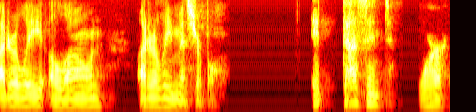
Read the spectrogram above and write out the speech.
utterly alone, utterly miserable. It doesn't work.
